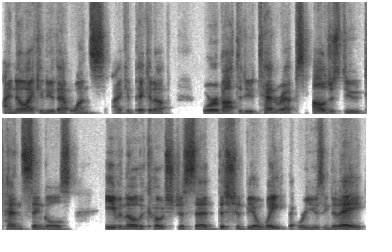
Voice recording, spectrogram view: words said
I know I can do that once. I can pick it up. We're about to do 10 reps. I'll just do 10 singles, even though the coach just said this should be a weight that we're using today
